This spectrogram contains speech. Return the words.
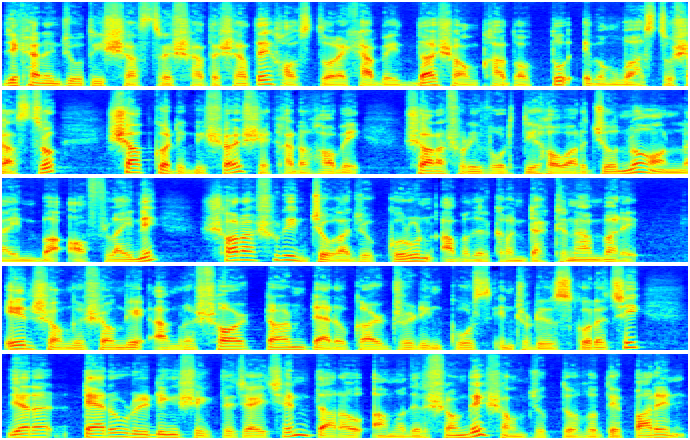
যেখানে জ্যোতিষশাস্ত্রের সাথে সাথে হস্তরেখা বিদ্যা সংখ্যাতত্ত্ব এবং বাস্তুশাস্ত্র সবকটি বিষয় শেখানো হবে। সরাসরি ভর্তি হওয়ার জন্য অনলাইন বা অফলাইনে সরাসরি যোগাযোগ করুন আমাদের কন্ট্যাক্ট নাম্বারে এর সঙ্গে সঙ্গে আমরা short term tarot card reading course introduce করেছি। যারা ট্যারো রিডিং শিখতে চাইছেন, তারাও আমাদের সঙ্গে সংযুক্ত হতে পারেন।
